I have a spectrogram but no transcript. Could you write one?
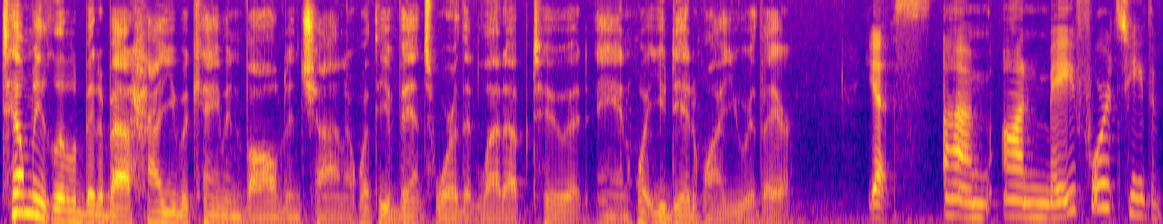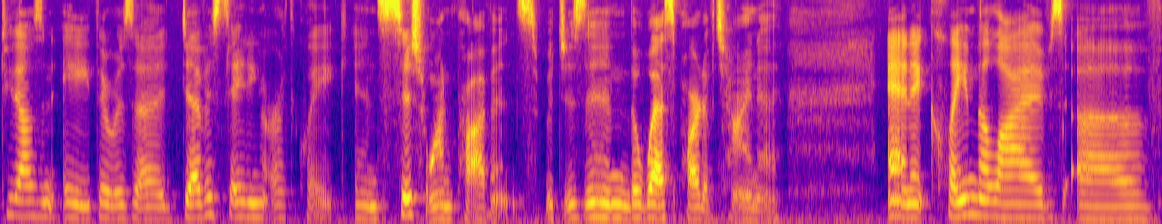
Tell me a little bit about how you became involved in China, what the events were that led up to it, and what you did while you were there. Yes. Um, on May 14th of 2008, there was a devastating earthquake in Sichuan province, which is in the west part of China. And it claimed the lives of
